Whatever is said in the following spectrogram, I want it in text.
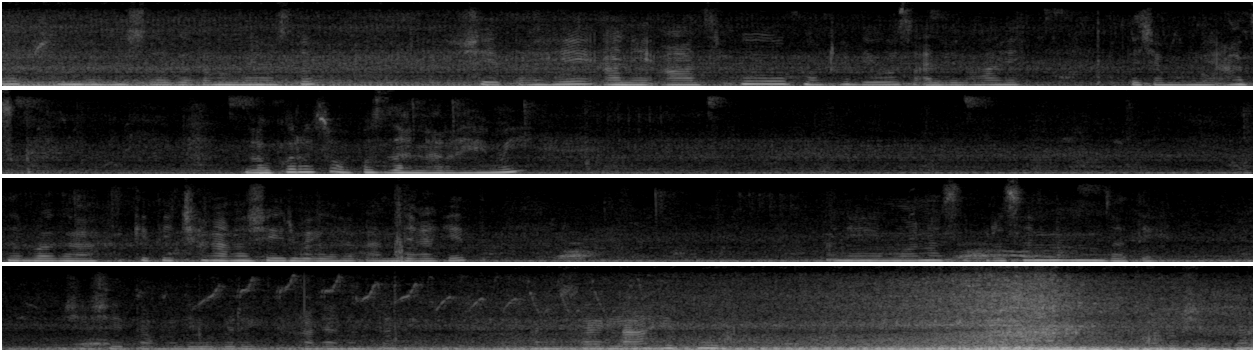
खूप सुंदर निसर्गरम्य असं शेत आहे आणि आज खूप मोठा दिवस आलेला आहे. त्याच्यामुळे आज लवकरच वापस जाणार आहे मी. तर बघा किती छान असे हिरवेगार कांदे आहेत. आणि मन असं प्रसन्न होऊन जाते अशा शेतामध्ये वगैरे आल्यानंतर. आणि साईडला आहे पूर बघू शकता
